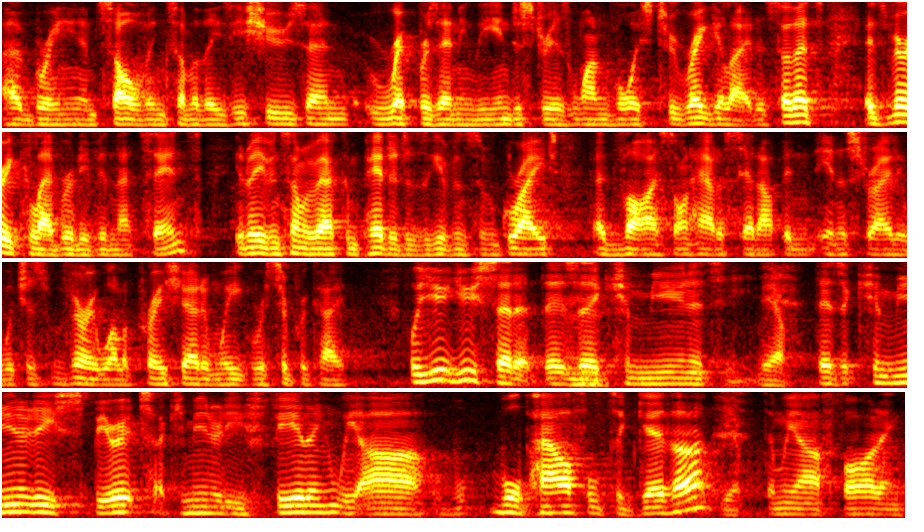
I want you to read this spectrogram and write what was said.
are bringing and solving some of these issues and representing the industry as one voice to regulators. So that's it's very collaborative in that sense. You know, even some of our competitors have given some great advice on how to set up in, in Australia, which is very well appreciated, and we reciprocate. Well, you, you said it. There's a community. Yeah. There's a community spirit, a community feeling. We are w- more powerful together Yep. than we are fighting.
